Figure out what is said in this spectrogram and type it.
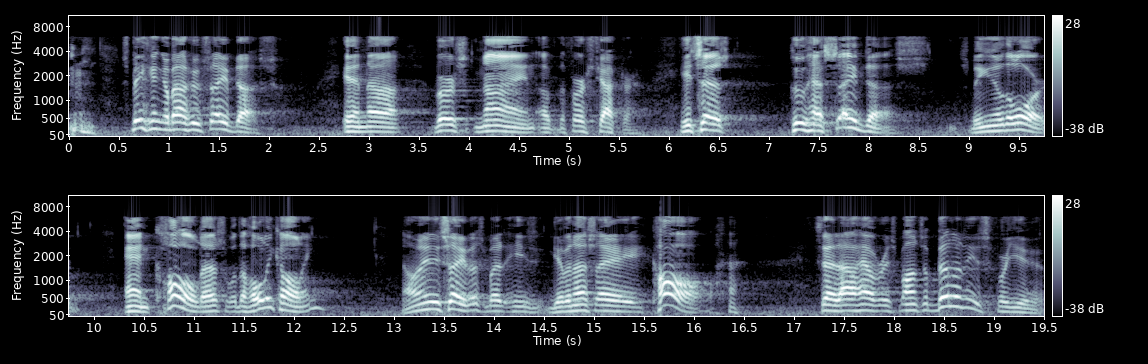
speaking about who saved us, in uh, verse 9 of the first chapter. He says, who has saved us, speaking of the Lord, and called us with a holy calling. Not only did He save us, but He's given us a call. said, I have responsibilities for you.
